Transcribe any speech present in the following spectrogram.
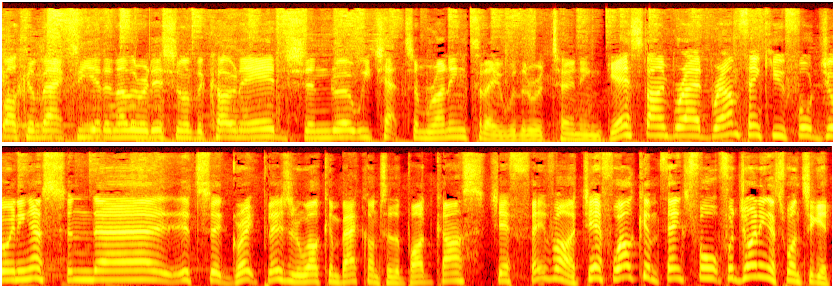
Welcome back to yet another edition of the Kona Edge, and uh, we chat some running today with a returning guest. I'm Brad Brown. Thank you for joining us, and uh, it's a great pleasure to welcome back onto the podcast Jeff Fejfar. Jeff, welcome. Thanks for, for joining us once again.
